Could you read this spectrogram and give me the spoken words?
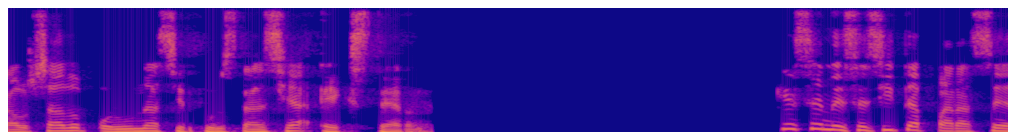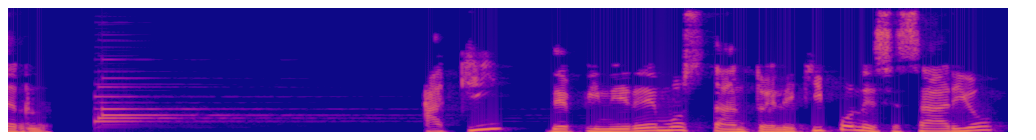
causado por una circunstancia externa. ¿Qué se necesita para hacerlo? Aquí definiremos tanto el equipo necesario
